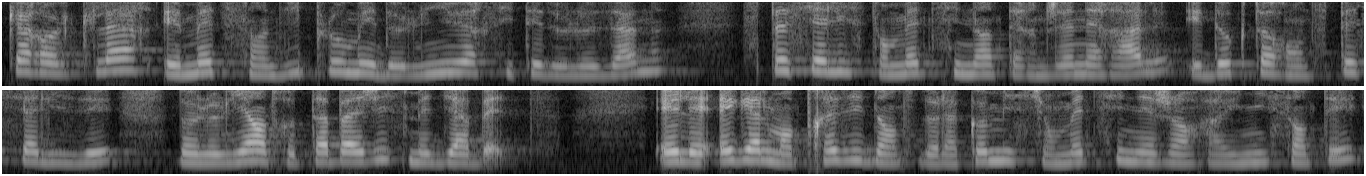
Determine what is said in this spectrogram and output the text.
Carole Claire est médecin diplômée de l'Université de Lausanne, spécialiste en médecine interne générale et doctorante spécialisée dans le lien entre tabagisme et diabète. Elle est également présidente de la commission médecine et genre à Unisanté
